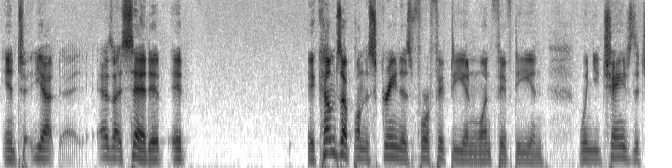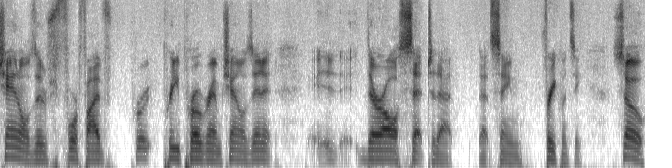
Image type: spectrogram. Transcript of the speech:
into. Yeah, as I said, it it it comes up on the screen as 450 and 150, and when you change the channels, there's four or five pre-programmed channels in it. it. They're all set to that that same frequency. So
